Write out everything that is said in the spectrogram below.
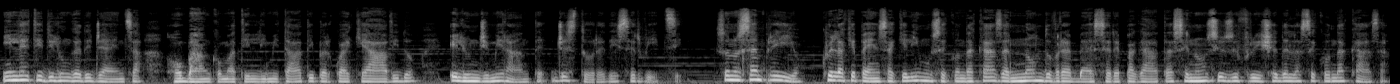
in letti di lunga degenza o bancomat illimitati per qualche avido e lungimirante gestore dei servizi. Sono sempre io, quella che pensa che l'IMU seconda casa non dovrebbe essere pagata se non si usufruisce della seconda casa.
